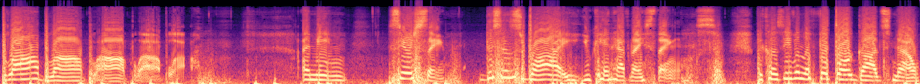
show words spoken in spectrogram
Blah, blah, blah, blah, blah. I mean, seriously, this is why you can't have nice things. Because even the football gods know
